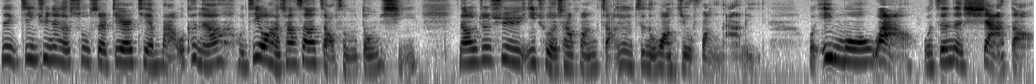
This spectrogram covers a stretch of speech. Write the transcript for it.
那进去那个宿舍第二天吧，我可能要，我记得我好像是要找什么东西，然后就去衣橱的上方找，因为真的忘记我放哪里。我一摸，哇，我真的吓到。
